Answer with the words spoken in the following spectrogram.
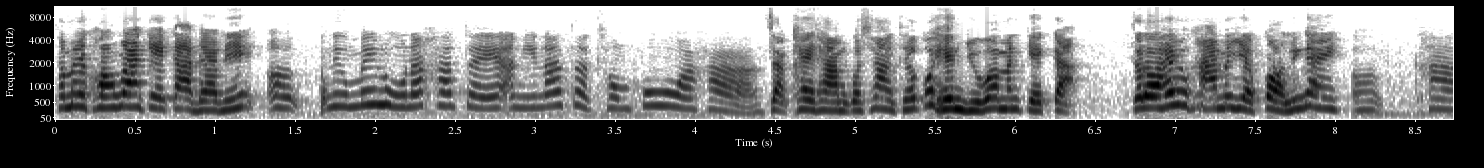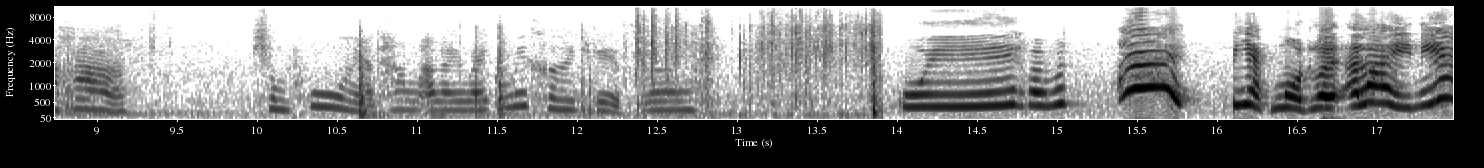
ทำไมของวางเกะกะแบบนี้ เออนิวไม่รู้นะคะเจ๊อันนี้น่าจะชมพู่อะค่ะ จากใครทำก็ช่างเธอก็เห็นอยู่ว่ามันเกะกะ จะรอให้ลูกค้ามาเหยียบก่อนหรือไง เออค่ะค่ะ ชมพู่เนี่ยทำอะไรไว้ก็ไม่เคยเก็บเลย อุ้ยทำไมว่าอ้ายเปียกหมดเลยอะไรเนี่ย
